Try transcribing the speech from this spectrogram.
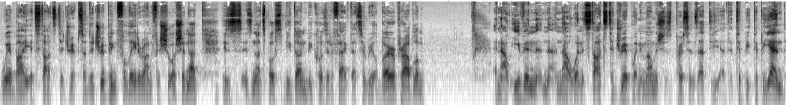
whereby it starts to drip. So the dripping for later on for sure should not is is not supposed to be done because of the fact that's a real borer problem. And now, even now, when it starts to drip, when imamish's person is at the at the tippy tippy end,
